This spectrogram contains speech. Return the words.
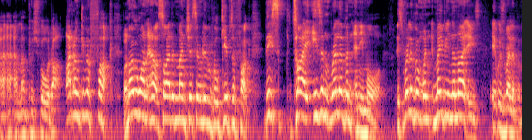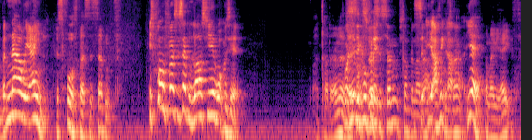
and, and push forward. I, I don't give a fuck. But no one outside of Manchester and Liverpool gives a fuck. This tie isn't relevant anymore. It's relevant when maybe in the nineties it was relevant, but now it ain't. It's fourth versus seventh. It's fourth versus seventh. Last year, what was it? Oh God, I don't know. Well, Six Liverpool versus finished- seven, something like So- that. yeah, I think What's uh, that? yeah. or maybe eighth.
